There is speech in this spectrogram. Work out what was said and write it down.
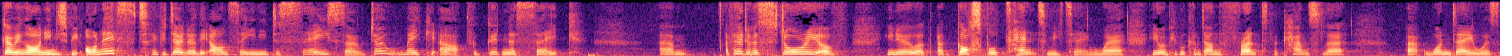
going on, you need to be honest. If you don't know the answer, you need to say so. Don't make it up, for goodness sake. Um, I've heard of a story of, you know, a, a, gospel tent meeting where, you know, when people come down the front, the counsellor uh, one day was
